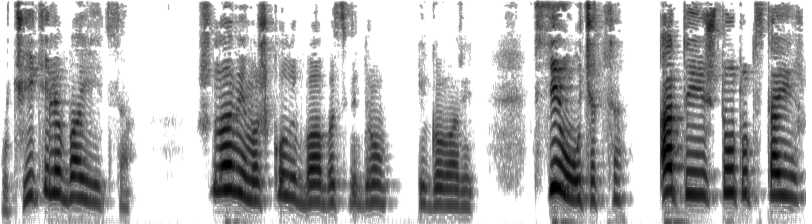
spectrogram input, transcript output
учителя боится. Шла мимо школы баба с ведром и говорит, все учатся, а ты что тут стоишь?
